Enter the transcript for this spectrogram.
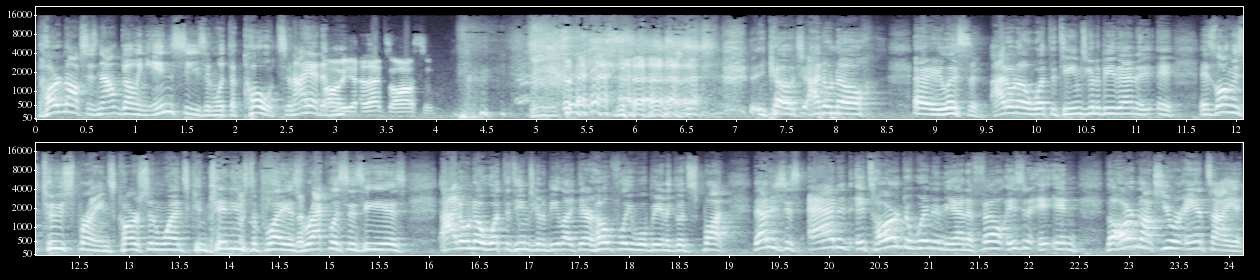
the Hard Knocks is now going in season with the Colts, and I had to. Oh yeah, that's awesome. Coach, I don't know. Hey, listen, I don't know what the team's going to be then. It- it- As long as two sprains, Carson Wentz continues to play as reckless as he is. I don't know what the team's going to be like there. Hopefully, we'll be in a good spot. That is just added. It's hard to win in the NFL, isn't it? In the Hard Knocks, you were anti it.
